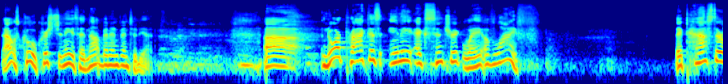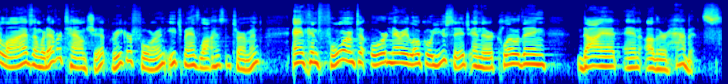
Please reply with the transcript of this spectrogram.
That was cool. Christianese had not been invented yet. Uh, nor practice any eccentric way of life. They pass their lives in whatever township, Greek or foreign, each man's lot has determined, and conform to ordinary local usage in their clothing, diet, and other habits.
